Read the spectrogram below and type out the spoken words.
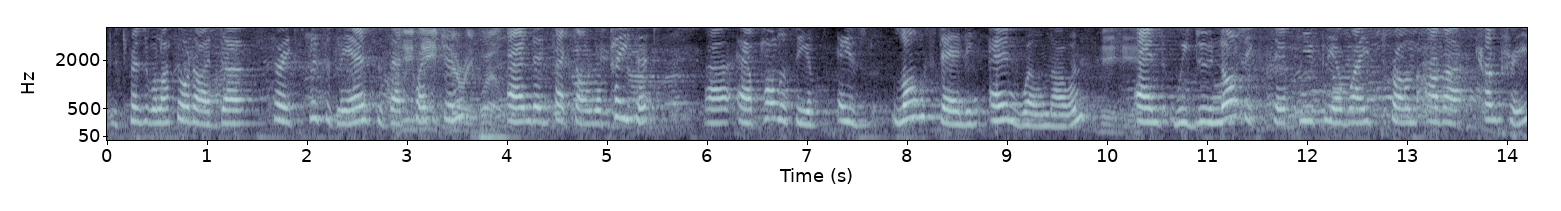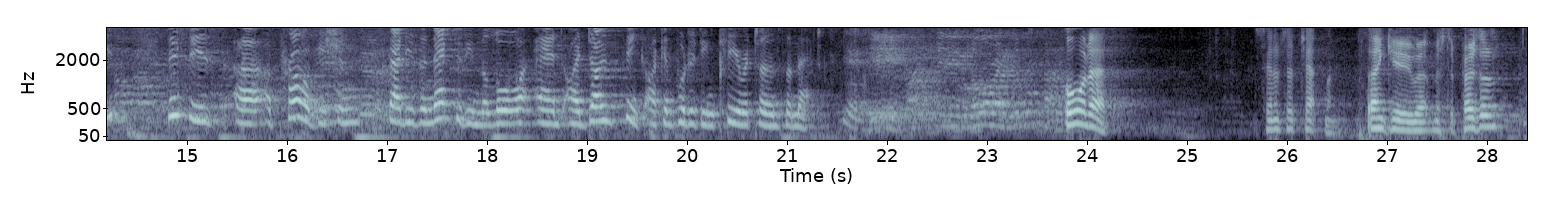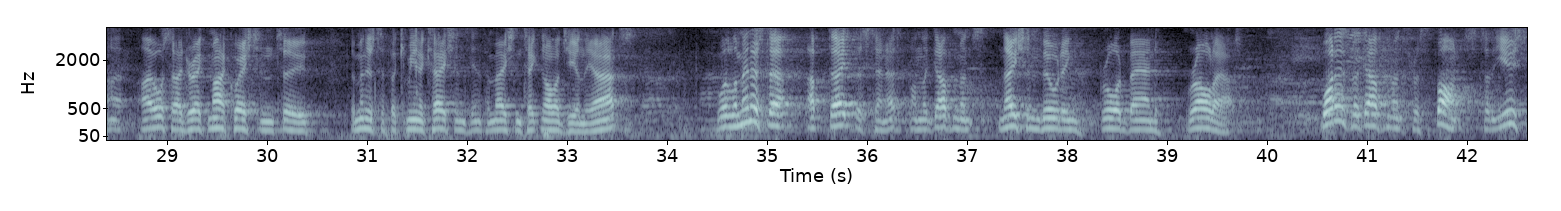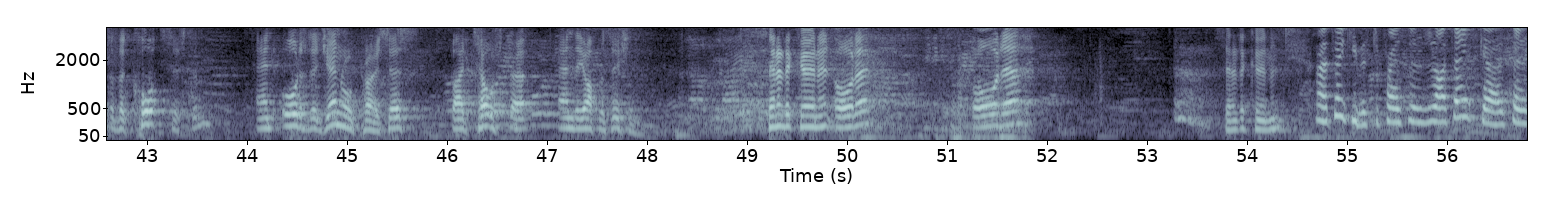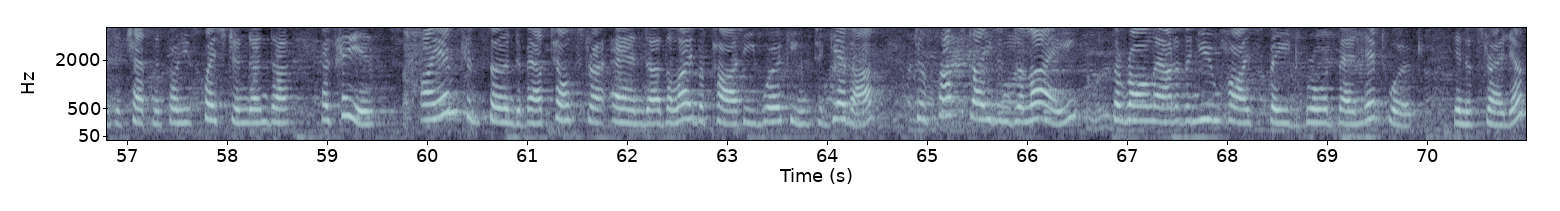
Mr President, well, I thought I'd uh, very explicitly answered that question, and in fact I'll repeat it. Uh, our policy of, is long-standing and well-known, and we do not accept nuclear waste from other countries. This is uh, a prohibition that is enacted in the law, and I don't think I can put it in clearer terms than that. Order. Senator Chapman. Thank you, uh, Mr President. Uh, I also direct my question to the Minister for Communications, Information Technology and the Arts. Will the minister update the Senate on the government's nation-building broadband rollout? What is the government's response to the use of the court system and Auditor-General process by Telstra and the opposition? Senator Coonan. Order. Order. Senator Coonan. Uh, thank you, Mr President, and I thank uh, Senator Chapman for his question. And uh, as he is, I am concerned about Telstra and uh, the Labor Party working together to frustrate and delay the rollout of a new high-speed broadband network in Australia.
